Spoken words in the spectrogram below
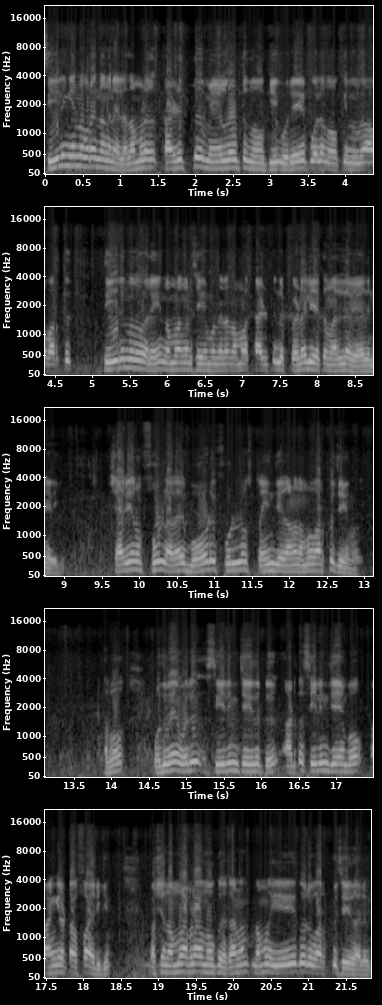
സീലിംഗ് എന്ന് പറയുന്നത് അങ്ങനെയല്ല. നമ്മൾ കഴുത്ത് മേളിലോട്ട് നോക്കി ഒരേപോലെ നോക്കി നിന്ന് ആ വർക്ക് തീരുന്നത് വരെയും നമ്മൾ അങ്ങനെ ചെയ്യുമ്പോൾ തന്നെ നമ്മളെ കഴുത്തിന്റെ പെടലിയൊക്കെ നല്ല വേദനയായിരിക്കും. ശരീരം ഫുൾ അതായത് ബോഡി ഫുള്ളും സ്ട്രെയിൻ ചെയ്താണ് നമ്മൾ വർക്ക് ചെയ്യുന്നത്. അപ്പോൾ പൊതുവേ ഒരു സീലിംഗ് ചെയ്തിട്ട് അടുത്ത സീലിംഗ് ചെയ്യുമ്പോൾ ഭയങ്കര ടഫായിരിക്കും പക്ഷേ നമ്മൾ അവിടെ നോക്കുന്നത് കാരണം നമ്മൾ ഏതൊരു വർക്ക് ചെയ്താലും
